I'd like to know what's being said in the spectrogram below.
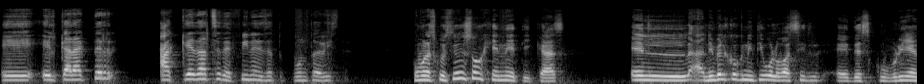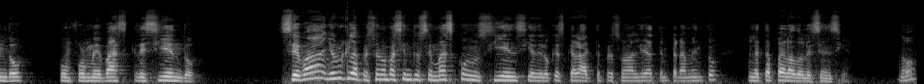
eh, el carácter, ¿a qué edad se define desde tu punto de vista? Como las cuestiones son genéticas, el, a nivel cognitivo lo vas a ir eh, descubriendo conforme vas creciendo. Se va, yo creo que la persona va haciéndose más conciencia de lo que es carácter, personalidad, temperamento en la etapa de la adolescencia, ¿no?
